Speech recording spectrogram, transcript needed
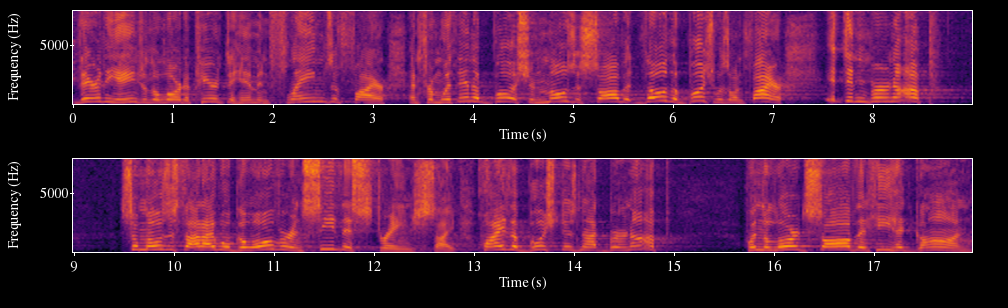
There the angel of the Lord appeared to him in flames of fire and from within a bush. And Moses saw that though the bush was on fire, it didn't burn up. So Moses thought, I will go over and see this strange sight, why the bush does not burn up. When the Lord saw that he had gone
